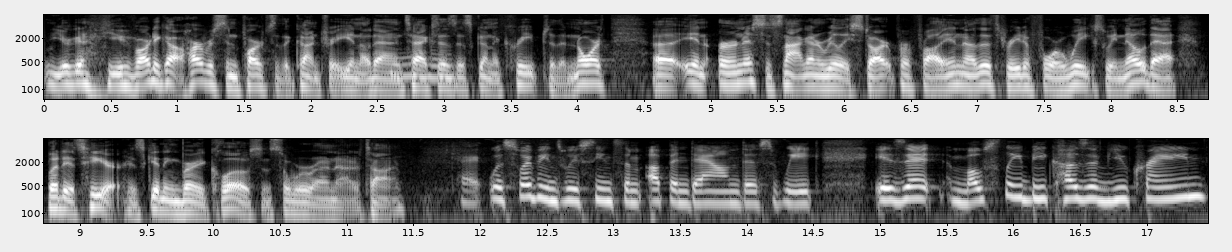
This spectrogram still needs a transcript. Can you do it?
you're gonna, you've already got harvest in parts of the country. You know, down in mm-hmm. Texas, it's going to creep to the north. Uh, in earnest, it's not going to really start for probably another three to four weeks. We know that, but it's here. It's getting very close, and so we're running out of time. Okay. With soybeans, we've seen some up and down this week. Is it mostly because of Ukraine?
